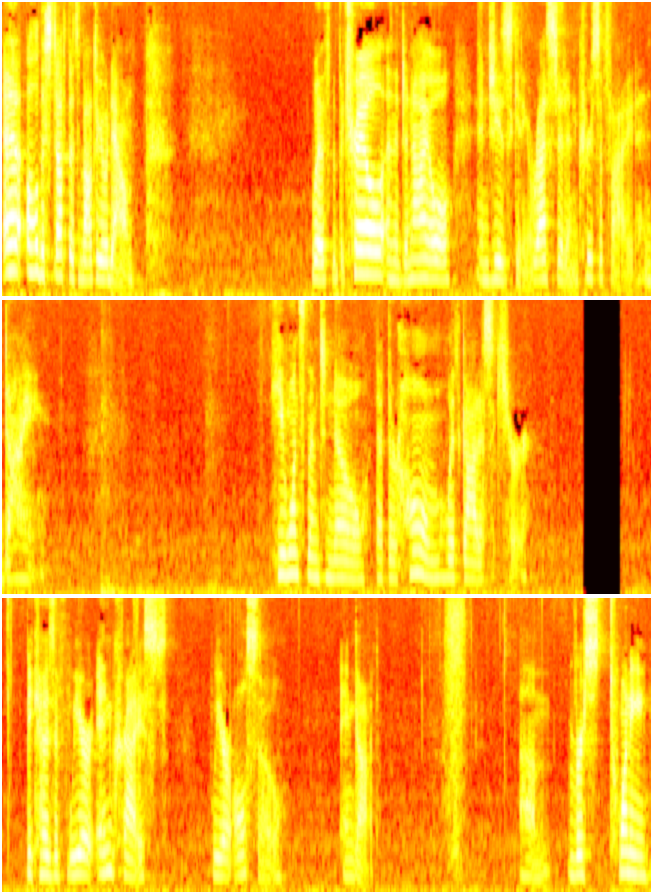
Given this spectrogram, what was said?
eh, all the stuff that's about to go down, with the betrayal and the denial, and Jesus getting arrested and crucified and dying. He wants them to know that their home with God is secure. Because if we are in Christ, we are also in God um, verse 20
